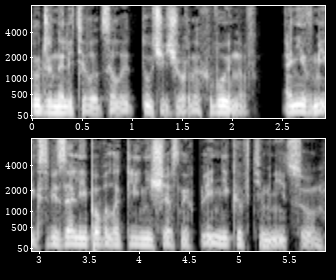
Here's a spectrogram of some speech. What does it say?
Тут же налетела целая туча черных воинов. Они вмиг связали и поволокли несчастных пленников в темницу.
